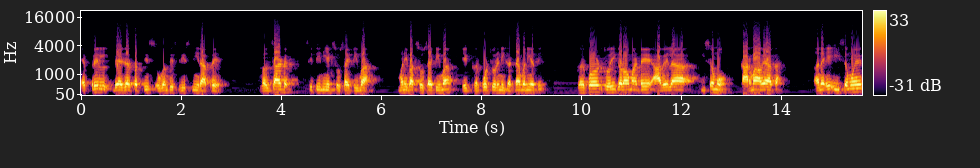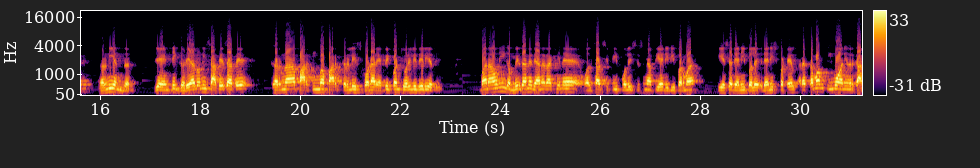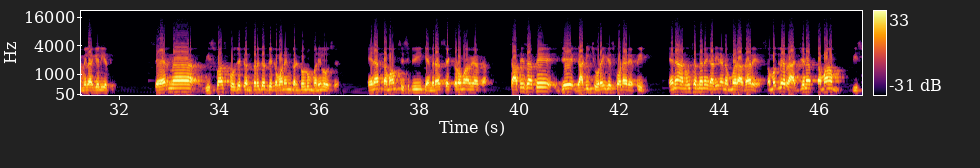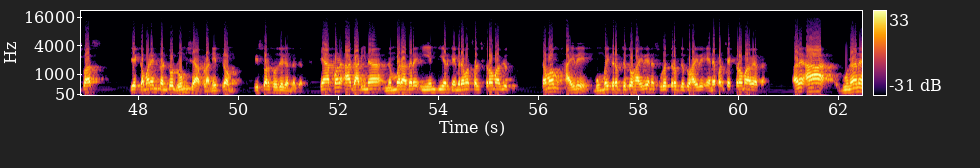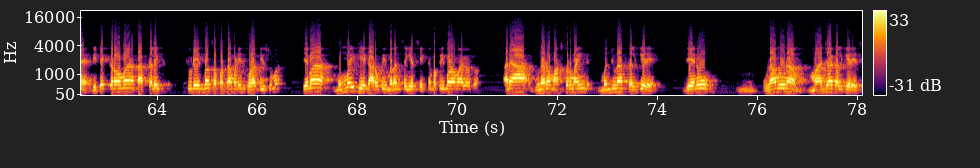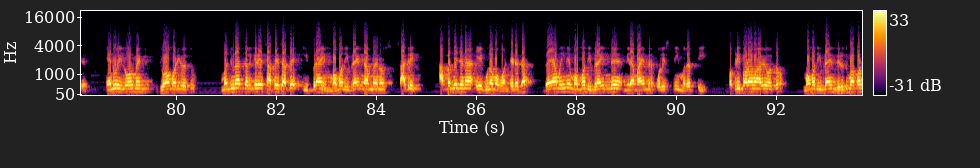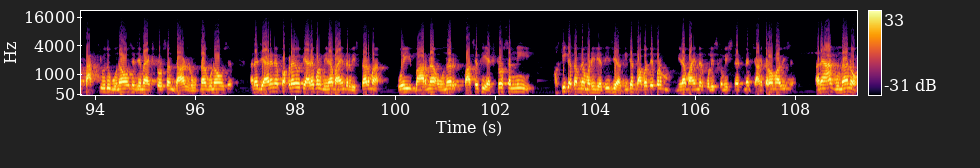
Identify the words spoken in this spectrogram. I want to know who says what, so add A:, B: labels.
A: April બે હજાર પચીસ ઓગણત્રીસ ત્રીસની રાત્રે વલસાડ સિટીની એક સોસાયટીમાં, મણિબાગ સોસાયટીમાં એક ઘરફોડ ચોરીની ઘટના બની હતી. ઘરફોડ ચોરી કરવા માટે આવેલા ઈસમો કારમાં આવ્યા હતા અને એ ઈસમોએ ઘરની અંદર જે એન્ટિક ઘડિયાળોની સાથે સાથે ઘરના પાર્કિંગમાં પાર્ક કરેલી સ્કોડા રેપિડ પણ ચોરી લીધેલી હતી. બનાવની ગંભીરતાને ધ્યાને રાખીને વલસાડ સિટી પોલીસ સ્ટેશનના પીઆઈડીડી પરમાં પીએસઆઈ ડેની પલે, ડેનિશ પટેલ અને તમામ ટીમો આની અંદર કામે લાગેલી હતી. શહેરના વિશ્વાસ પ્રોજેક્ટ અંતર્ગત જે કમાન્ડ એન્ડ કંટ્રોલ રૂમ બનેલો છે, એના તમામ સીસીટીવી કેમેરા ચેક કરવામાં આવ્યા હતા. સાથે સાથે જે ગાડી ચોરાઈ છે સ્કોડા રેપિડ એના અનુસંધાને ગાડીના નંબર આધારે સમગ્ર રાજ્યના તમામ વિશ્વાસ જે કમાન્ડ એન્ડ કંટ્રોલ રૂમ છે આપણા, નેત્રમ વિશ્વાસ પ્રોજેક્ટ અંતર્ગત, ત્યાં પણ આ ગાડીના નંબર આધારે E ઈએનપીઆર કેમેરામાં સર્ચ કરવામાં આવ્યું હતું. તમામ હાઈવે મુંબઈ તરફ જતો હાઈવે અને સુરત તરફ જતો હાઈવે એને પણ ચેક કરવામાં આવ્યા હતા. અને આ ગુનાને ડિટેક્ટ કરવામાં તાત્કાલિક ફ્યુ ડેઝમાં સફળતા મળી થોડા દિવસોમાં, જેમાં મુંબઈથી એક આરોપી મલંગ સૈયદ શેખને પકડી પાડવામાં આવ્યો હતો. અને આ ગુનાનો માસ્ટર માઇન્ડ મંજુનાથ કલકેરે, જેનું ગુલામનું નામ માંઝા કલકેરે છે, એનું ઇન્વોલ્વમેન્ટ જોવા મળ્યું હતું. મંજુનાથ કલકેરે સાથે સાથે ઇબ્રાહિમ, મોહમ્મદ ઇબ્રાહિમ નામનો એનો સાગરીત આ બંને જણા એ ગુનામાં વોન્ટેડ હતા. ગયા મહિને મોહમ્મદ ઇબ્રાહિમને મીરા મહેન્દ્ર પોલીસની મદદથી પકડી પાડવામાં આવ્યો હતો. મોહમ્મદ ઇબ્રાહિમ વિરુદ્ધમાં પણ સાતથી વધુ ગુનાઓ છે, જેમાં એક્સટોર્શન ધાડ, લૂંટના ગુનાઓ છે. અને જ્યારે એને પકડાયો, ત્યારે પણ મીરા મહેન્દ્ર વિસ્તારમાં કોઈ બારના ઓનર પાસેથી એક્સટોર્શનની હકીકત અમને મળેલી હતી, જે હકીકત બાબતે પણ મીરા મહેન્દર પોલીસ કમિશનરને જાણ કરવામાં આવી છે. અને આ ગુનાનો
